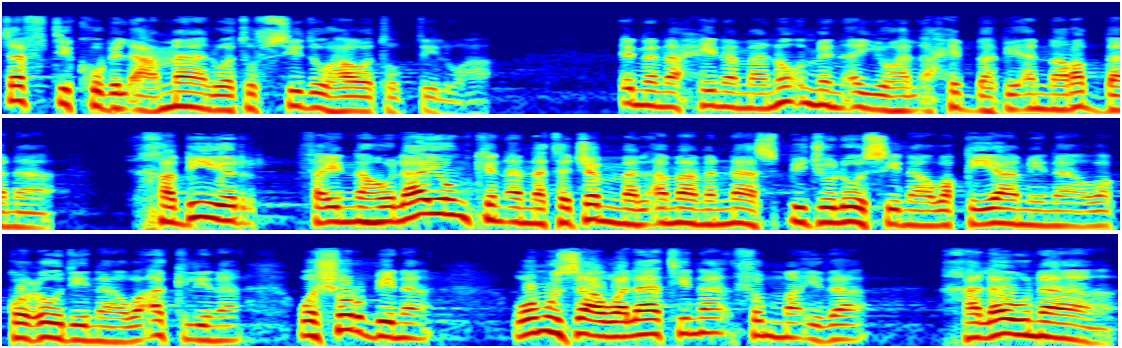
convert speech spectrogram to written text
تفتك بالأعمال وتفسدها وتبطلها. إننا حينما نؤمن أيها الأحبة بأن ربنا خبير فإنه لا يمكن أن نتجمل أمام الناس بجلوسنا وقيامنا وقعودنا وأكلنا وشربنا ومزاولاتنا ثم إذا خلونا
